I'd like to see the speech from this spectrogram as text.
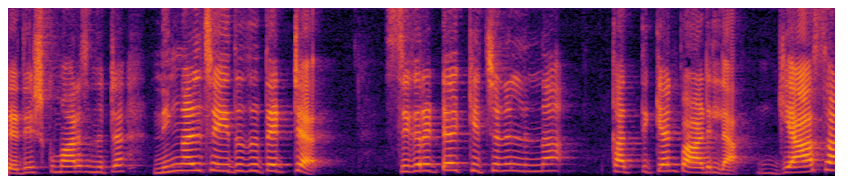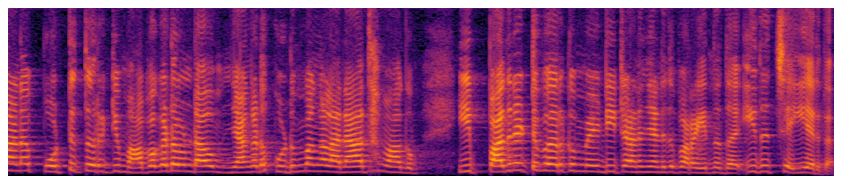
രതീഷ് കുമാർ ചെന്നിട്ട് നിങ്ങൾ ചെയ്തത് തെറ്റ്. സിഗരറ്റ് കിച്ചണിൽ നിന്ന് കത്തിക്കാൻ പാടില്ല. ഗ്യാസാണ് പൊട്ടിത്തെറിക്കും. അപകടം ഉണ്ടാവും. ഞങ്ങളുടെ കുടുംബങ്ങൾ അനാഥമാകും. ഈ പതിനെട്ട് പേർക്കും വേണ്ടിയിട്ടാണ് ഞാനിത് പറയുന്നത്. ഇത് ചെയ്യരുത്.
